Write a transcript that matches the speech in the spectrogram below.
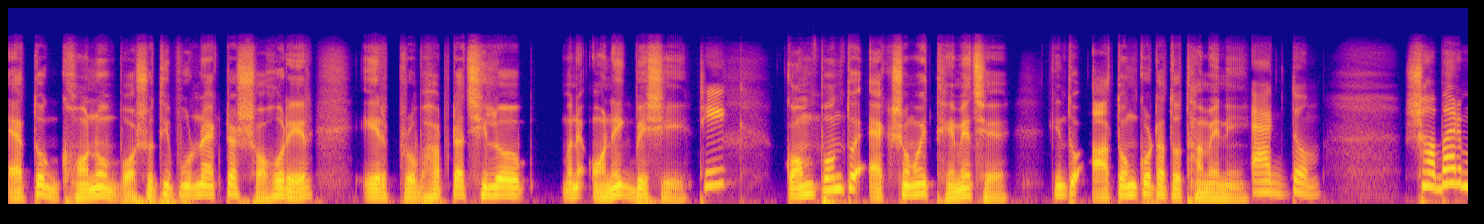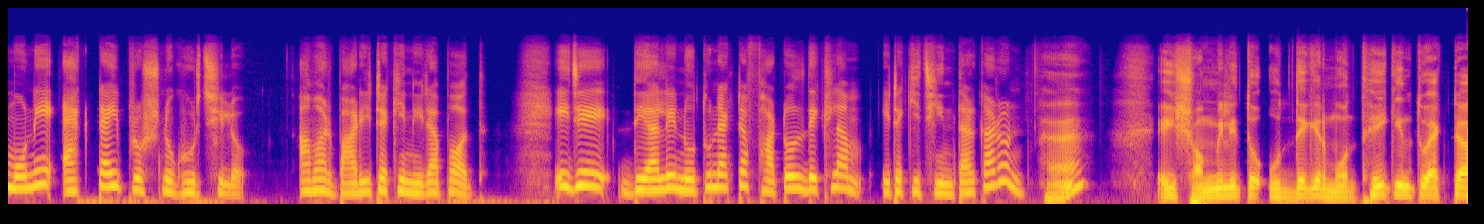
এত ঘন বসতিপূর্ণ একটা শহরের এর প্রভাবটা ছিল মানে অনেক বেশি। ঠিক। কম্পন তো একসময় থেমেছে কিন্তু আতঙ্কটা তো থামেনি। একদম। সবার মনে একটাই প্রশ্ন ঘুরছিল আমার বাড়িটা কি নিরাপদ? এই যে দেয়ালে নতুন একটা ফাটল দেখলাম এটা কি চিন্তার কারণ? হ্যাঁ এই সম্মিলিত উদ্বেগের মধ্যেই কিন্তু একটা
